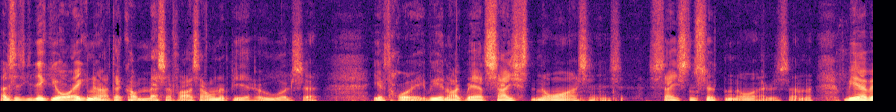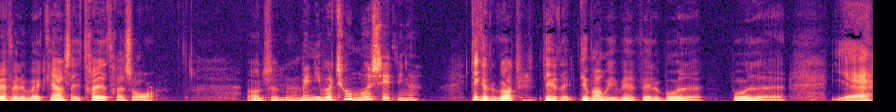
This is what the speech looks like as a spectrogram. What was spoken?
altså det gjorde ikke noget, at der kom masser fra savnerpiger herude, altså. Jeg tror, vi har nok været 16 år, altså, 16-17 år eller sådan Vi har i hvert fald været kærester i 63 år. Altså, Men I var to modsætninger? Det kan du godt. Det, det var vi i hvert fald både, både ja,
